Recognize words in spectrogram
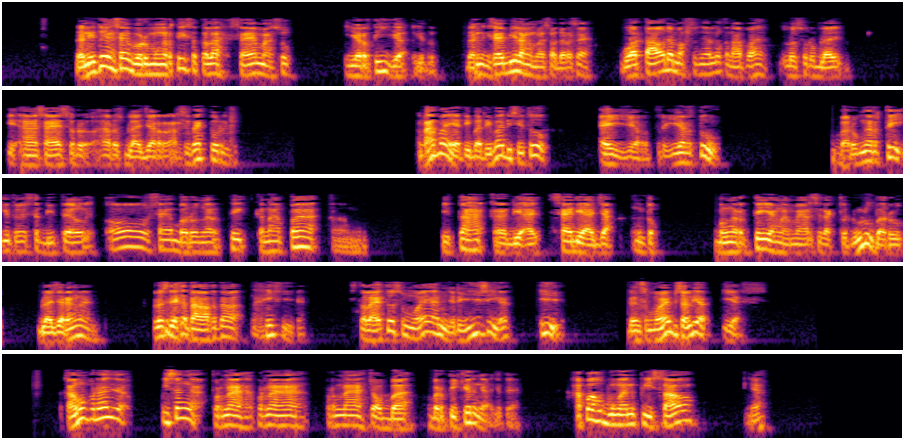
Dan itu yang saya baru mengerti setelah saya masuk year 3 gitu. Dan saya bilang sama saudara saya, gua tahu dah maksudnya lu kenapa lu suruh belajar, uh, saya suruh harus belajar arsitektur gitu. Kenapa ya tiba-tiba di situ eh year three, year two. Baru ngerti gitu sedetail. Oh saya baru ngerti kenapa um, kita uh, dia, saya diajak untuk mengerti yang namanya arsitektur dulu baru belajar yang lain. Terus dia ketawa-ketawa. Nah iya. Setelah itu semuanya menjadi isi kan? Iya. Dan semuanya bisa lihat. Yes. Kamu pernah bisa nggak? Pernah pernah pernah coba berpikir nggak gitu ya? Apa hubungan pisau ya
